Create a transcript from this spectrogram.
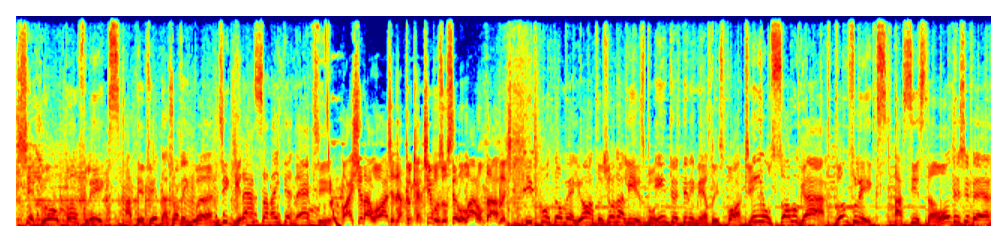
Chegou o Panflix, a TV da Jovem Pan, de graça na internet. Baixe na loja de aplicativos do celular ou tablet e curta o melhor do jornalismo, entretenimento e esporte em um só lugar. Panflix, assista onde estiver,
